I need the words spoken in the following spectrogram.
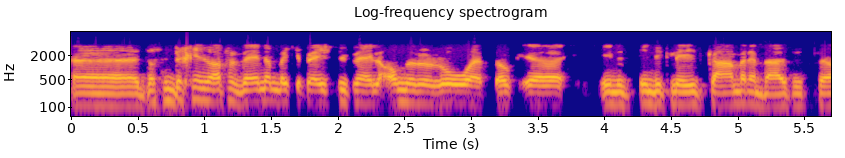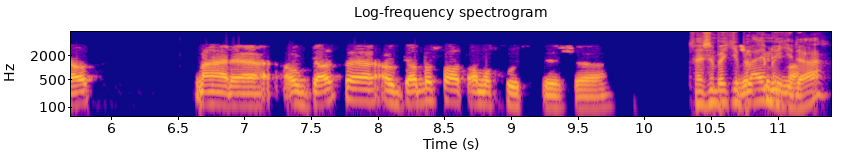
Eh, dat is in het begin wel even wennen, omdat je opeens natuurlijk een hele andere rol hebt. Ook eh, in, het, in de kleedkamer en buiten het veld. Maar eh, ook, dat, ook dat bevalt allemaal goed. Dus Zijn ze een beetje blij met je daar?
